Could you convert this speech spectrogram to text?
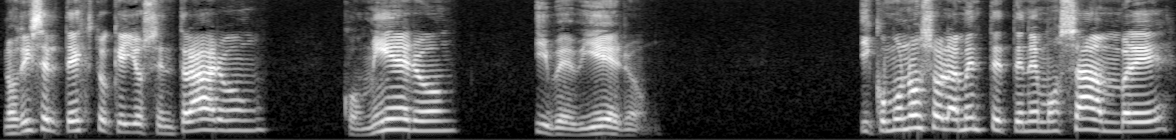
Nos dice el texto que ellos entraron, comieron y bebieron. Y como no solamente tenemos hambre,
